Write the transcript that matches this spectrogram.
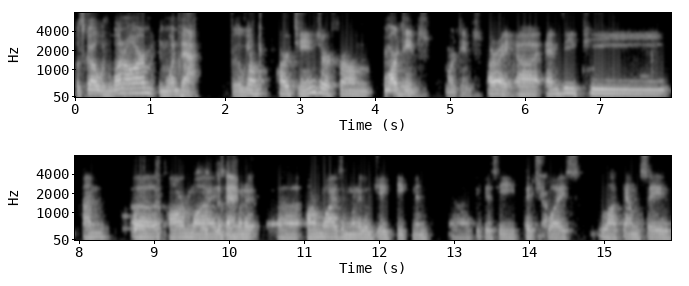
Let's go with one arm and one bat for the week From our teams or from from our teams. From our teams. All right, uh, MVP. I'm uh, arm wise. I'm gonna uh, arm wise. I'm gonna go Jake Diekman uh, because he pitched Yeah. twice, locked down the save,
